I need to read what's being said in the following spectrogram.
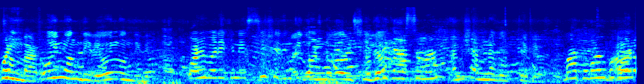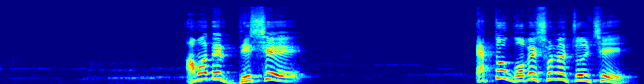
প্রথমবার ওই মন্দিরে ওই মন্দিরে। পরের বার এখানে এসছি সেদিনকে গন্ডগোল ছিল। আমি সামনাগর থেকে। আমাদের দেশে এত গবেষণা চলছে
